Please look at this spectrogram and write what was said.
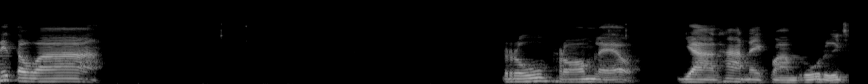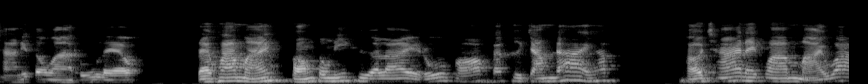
นิตวา รู้พร้อมแล้วยาธาตุในความรู้หรือชานิตวารู้แล้ว แต่ความหมายของตรงนี้คืออะไร รู้พร้อมก็คือจำได้ครับ เขาใช้ในความหมายว่า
